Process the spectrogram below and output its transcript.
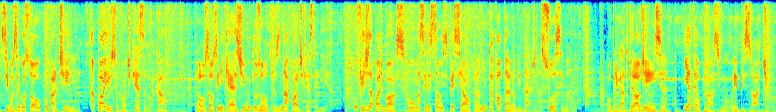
Se você gostou, compartilhe, apoie o seu podcaster local. Ouça o Cinecast e muitos outros na podcasteria. O feed da Podbox com uma seleção especial para nunca faltar novidade na sua semana. Obrigado pela audiência e até o próximo episódio.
